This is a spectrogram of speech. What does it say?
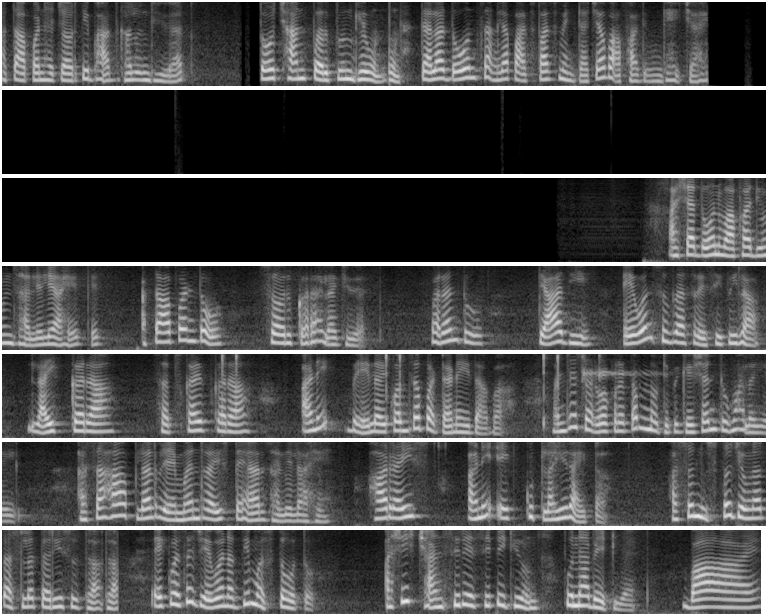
आता आपण ह्याच्यावरती भात घालून घेऊयात. तो छान परतून घेऊन त्याला दोन चांगल्या पाच पाच मिनटाच्या वाफा देऊन घ्यायच्या आहेत. अशा दोन वाफा देऊन झालेल्या आहेत. आता आपण तो सर्व करायला घेऊयात. परंतु त्याआधी एवन सुग्रास रेसिपीला लाईक करा सबस्क्राईब करा आणि बेल आयकॉनचं बटणही दाबा. म्हणजे सर्वप्रथम नोटिफिकेशन तुम्हाला येईल. असा हा आपला लेमन राईस तयार झालेला आहे. हा राईस आणि एक कुठलाही रायता. असं नुसतं जेवणात असलं तरीसुद्धा एक वेळचं जेवण अगदी मस्त होतं. अशीच छानशी रेसिपी घेऊन पुन्हा भेटूयात. बाय!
